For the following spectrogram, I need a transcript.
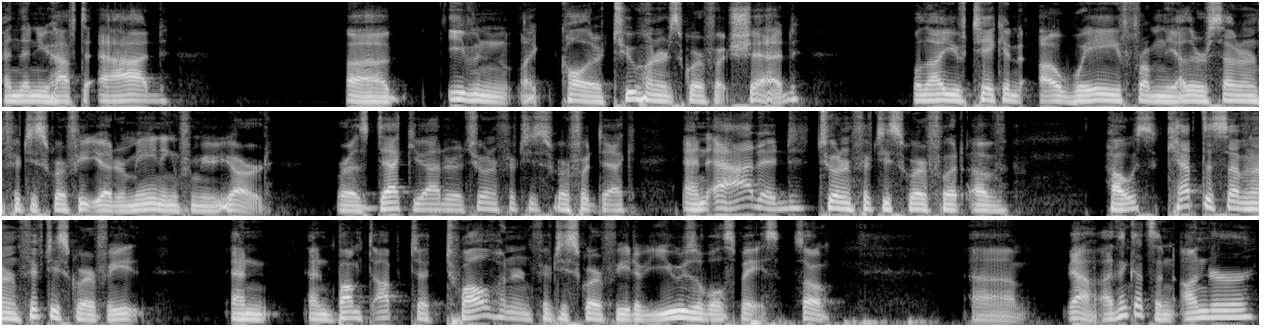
and then you have to add, uh, even like call it a 200 square foot shed, well, now you've taken away from the other 750 square feet you had remaining from your yard. Whereas deck, you added a 250 square foot deck and added 250 square foot of house, kept the 750 square feet, and and bumped up to 1250 square feet of usable space. So, um, yeah, I think that's an under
